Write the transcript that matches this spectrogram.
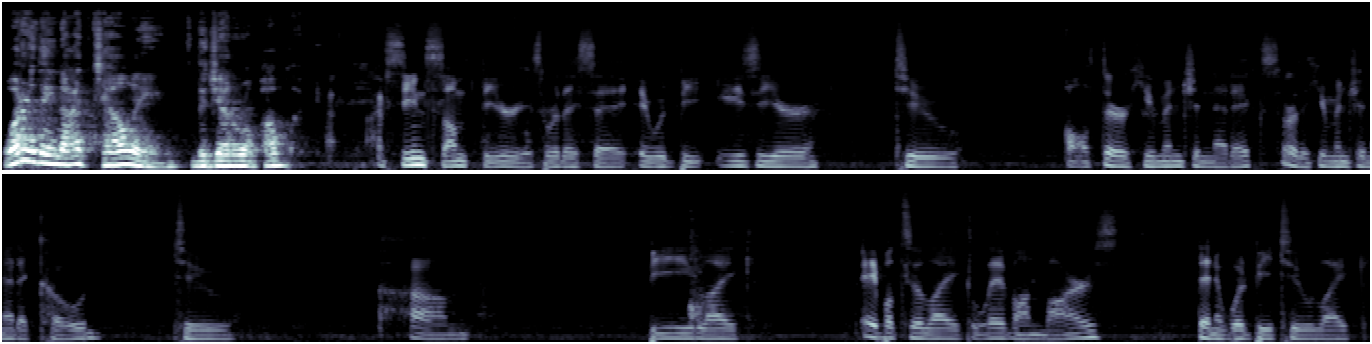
What are they not telling the general public? I've seen some theories where they say it would be easier to alter human genetics or the human genetic code to um, be like able to like live on Mars than it would be to like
